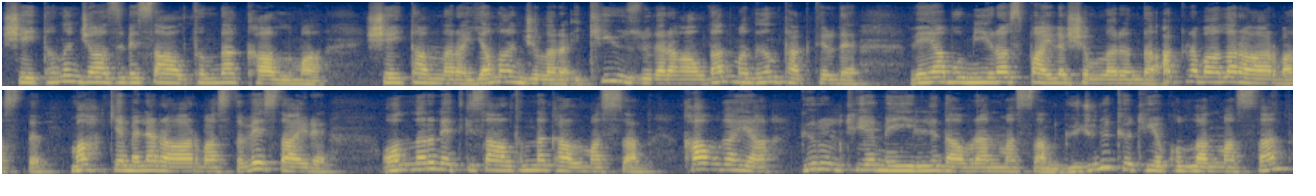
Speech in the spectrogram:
Şeytanın cazibesi altında kalma. Şeytanlara yalancılara iki yüzlülere aldanmadığın takdirde veya bu miras paylaşımlarında akrabalar ağır bastı mahkemeler ağır bastı vesaire. Onların etkisi altında kalmazsan kavgaya gürültüye meyilli davranmazsan gücünü kötüye kullanmazsan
